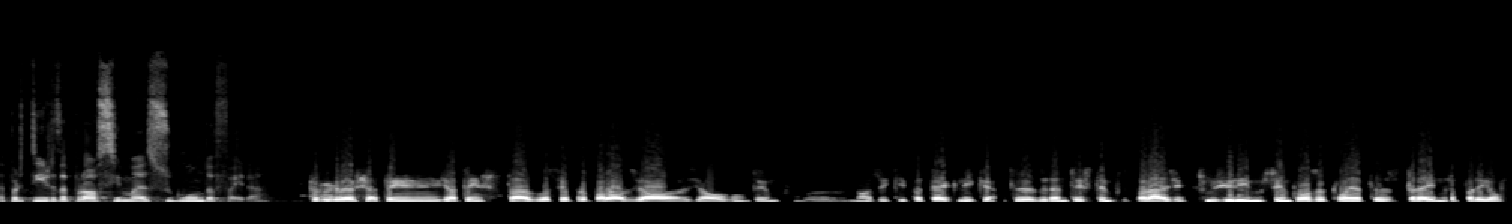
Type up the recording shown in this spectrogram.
a partir da próxima segunda-feira de regresso já tem, já tem estado a ser preparado já, já há algum tempo. Eh, nós, equipa técnica, durante este tempo de paragem, sugerimos sempre aos atletas treinos para eles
